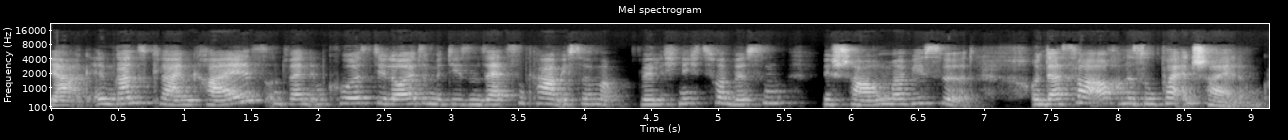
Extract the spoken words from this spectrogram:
ja, im ganz kleinen Kreis. Und wenn im Kurs die Leute mit diesen Sätzen kamen, ich so immer, will ich nichts von wissen, wir schauen mal, wie es wird. Und das war auch eine super Entscheidung.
